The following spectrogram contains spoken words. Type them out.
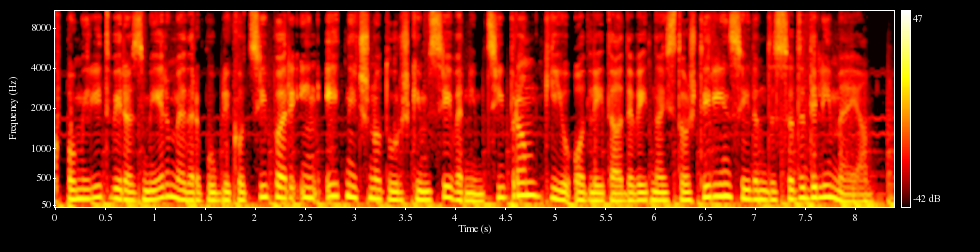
k pomiritvi razmer med Republiko Cipr in etnično turškim severnim Ciprom, ki jo od leta 1974 deli meja.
